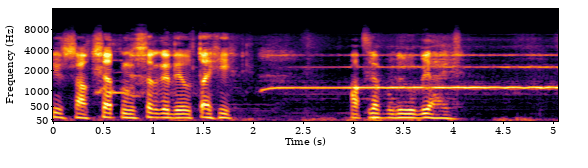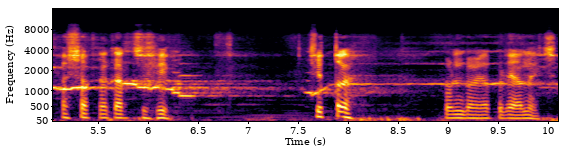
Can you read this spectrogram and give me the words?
ही साक्षात निसर्ग देवता ही आपल्या पुढे उभी आहे. अशा प्रकारचे हे चित्र पण डोळ्यापुढे आणायचं.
